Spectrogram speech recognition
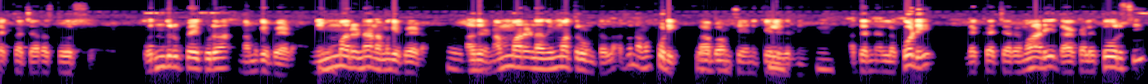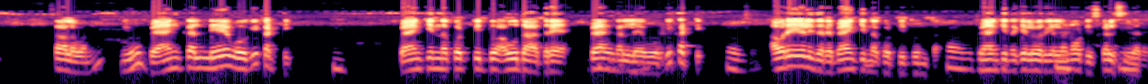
ಲೆಕ್ಕಾಚಾರ ತೋರಿಸಿ. ಒಂದು ರೂಪಾಯಿ ಕೂಡ ನಮಗೆ ಬೇಡ. ನಿಮ್ಮ ಋಣ ನಮಗೆ ಬೇಡ. ಆದ್ರೆ ನಮ್ಮ ಋಣ ನಿಮ್ಮ ಹತ್ರ ಉಂಟಲ್ಲ ಅದು ನಮಗೆ ಕೊಡಿ. ಲಾಭಾಂಶ ಏನು ಕೇಳಿದ್ರೆ ನೀವು. ಅದನ್ನೆಲ್ಲ ಕೊಡಿ ಲೆಕ್ಕಾಚಾರ ಮಾಡಿ ದಾಖಲೆ ತೋರಿಸಿ ಸಾಲವನ್ನು ನೀವು ಬ್ಯಾಂಕಲ್ಲೇ ಹೋಗಿ ಕಟ್ಟಿ. ಬ್ಯಾಂಕ್ ಬ್ಯಾಂಕಿಂದ ಕೊಟ್ಟಿದ್ದು ಹೌದಾದ್ರೆ ಬ್ಯಾಂಕಲ್ಲೇ ಹೋಗಿ ಕಟ್ಟಿ. ಅವರೇ ಹೇಳಿದ್ದಾರೆ ಬ್ಯಾಂಕಿಂದ ಕೊಟ್ಟಿದ್ದು ಅಂತ. ಬ್ಯಾಂಕ್ ಬ್ಯಾಂಕಿಂದ ಕೆಲವರಿಗೆಲ್ಲ. ನೋಟಿಸ್ ಕಳಿಸಿದ್ದಾರೆ.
